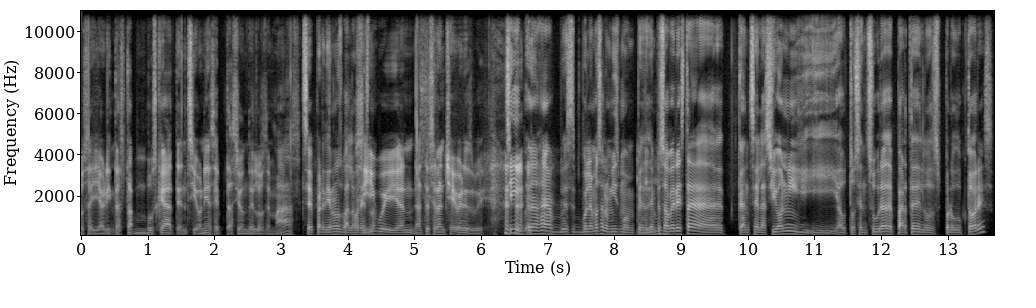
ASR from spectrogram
O sea, ya ahorita está en búsqueda de atención y aceptación de los demás. Se perdieron los valores, Sí, güey, antes eran chéveres, güey. Sí, ajá, pues, volvemos a lo mismo. Empe-. Empezó a haber esta cancelación y, y autocensura de parte de los productores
